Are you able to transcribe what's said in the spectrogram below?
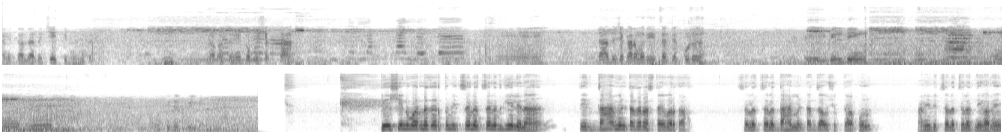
आम्ही चाललो आता चैत्यभूमीकडे. बघा तुम्ही बघू शकता. दादूच्या कारमध्ये चालतात पुढं. ही बिल्डिंग. हो हो तिथेच बिल्डिंग. स्टेशनवरनं जर तुम्ही चलत चलत गेले ना ते एक दहा मिनिटाचा रस्ता आहे बरं का. चलत चलत दहा मिनिटात जाऊ शकतो आपण. आम्ही बी चलत चलत निघालोय.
